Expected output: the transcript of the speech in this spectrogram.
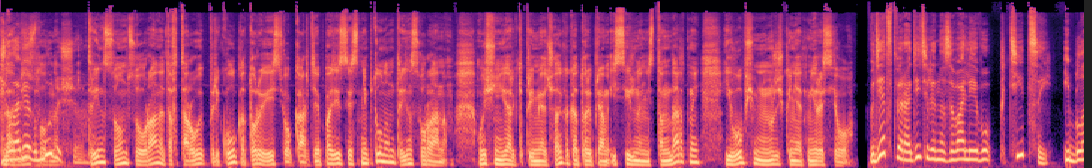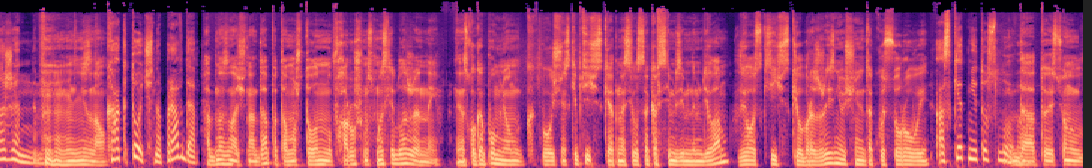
Да, человек безусловно. будущего. Трин, Солнце, Уран – это второй прикол, который есть в его карте. Позиция с Нептуном, Трин с Ураном. Очень яркий пример человека, который прям и сильно нестандартный, и, в общем, немножечко не от мира сего. В детстве родители называли его птицей и блаженным. Не знал. Как точно, правда? Однозначно, да, потому что он в хорошем смысле блаженный. И, насколько я помню, он как бы очень скептически относился ко всем земным делам, вел аскетический образ жизни, очень такой суровый. Аскет не то слово. Да, то есть он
